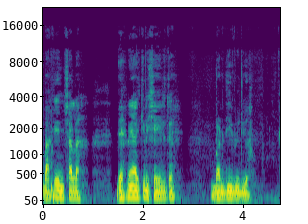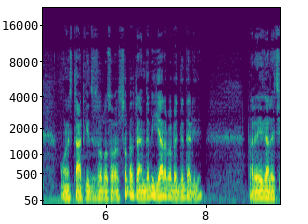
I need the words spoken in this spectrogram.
باقی انشاءاللہ دیکھنے آج کی شہید تے بڑھ دی ویڈیو۔ انہیں سٹارٹ کی تھی صبح صبح ٹائم دے نہیں یار روپے بجنے تیڑی دے پر یہ گل چ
